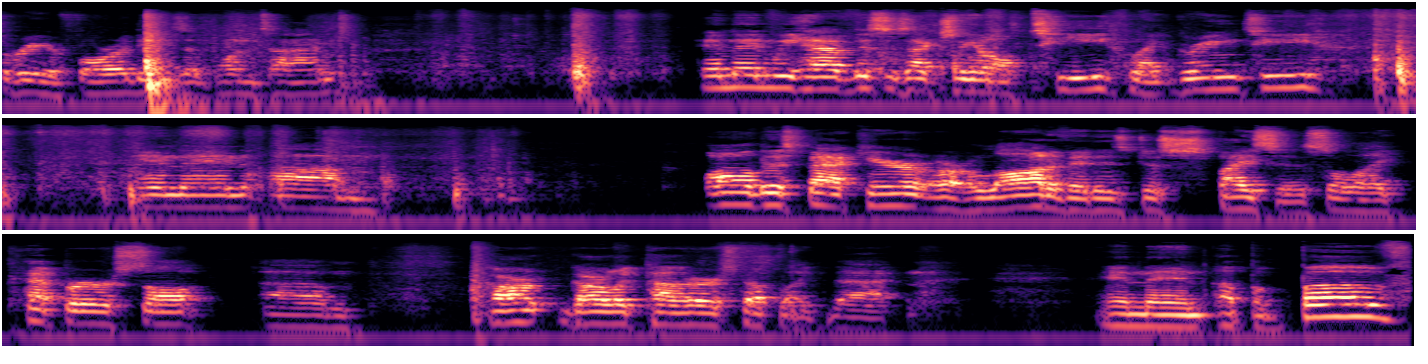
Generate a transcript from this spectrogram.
three or four of these at one time. And then we have, this is actually all tea, like green tea. And then um, all this back here, or a lot of it is just spices. So like pepper, salt, um, gar garlic powder, stuff like that. And then up above,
